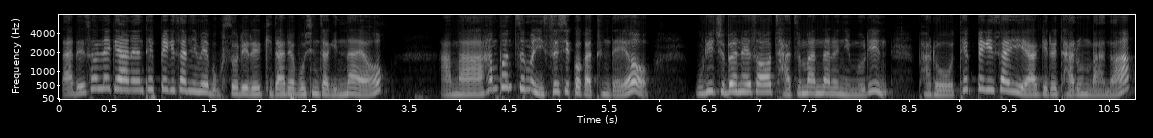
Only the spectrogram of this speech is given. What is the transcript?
나를 설레게 하는 택배 기사님의 목소리를 기다려 보신 적 있나요? 아마 한 번쯤은 있으실 것 같은데요. 우리 주변에서 자주 만나는 인물인 바로 택배 기사의 이야기를 다룬 만화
